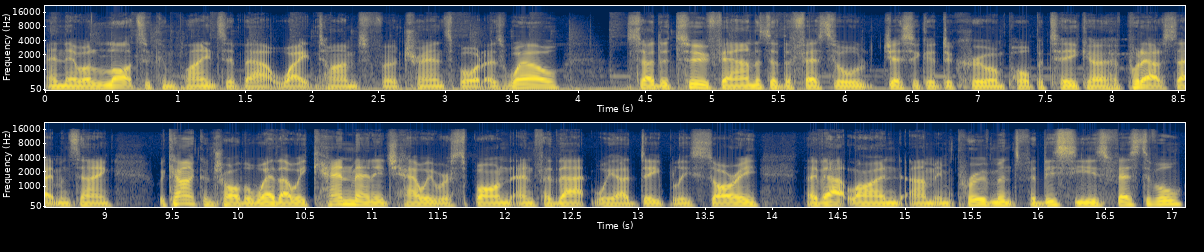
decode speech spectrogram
And there were lots of complaints about wait times for transport as well. So the two founders of the festival, Jessica Ducrou and Paul Piticco, have put out a statement saying, We can't control the weather, we can manage how we respond, and for that we are deeply sorry. They've outlined um, improvements for this year's festival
